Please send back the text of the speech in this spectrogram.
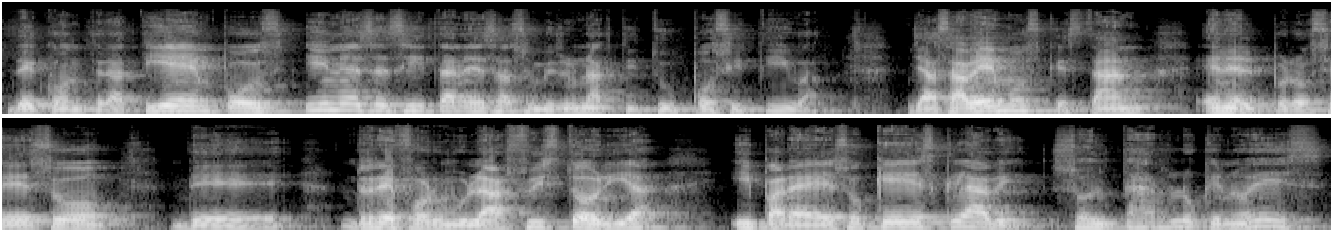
de contratiempos y necesitan es asumir una actitud positiva. Ya sabemos que están en el proceso de reformular su historia y para eso, ¿qué es clave? Soltar lo que no es.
